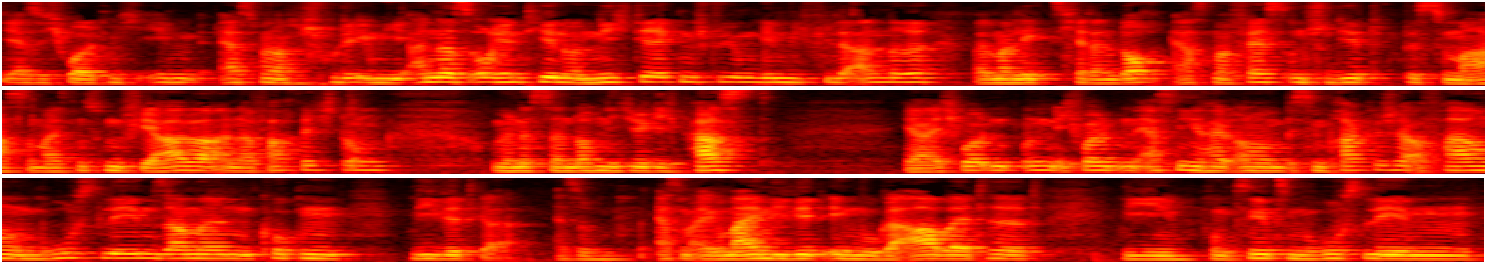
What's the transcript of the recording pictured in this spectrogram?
Ja, also ich wollte mich eben erstmal nach der Schule irgendwie anders orientieren und nicht direkt ins Studium gehen wie viele andere, weil man legt sich ja dann doch erstmal fest und studiert bis zum Master, meistens fünf Jahre an der Fachrichtung. Und wenn das dann doch nicht wirklich passt, ja, ich wollte und ich wollte in erster Linie halt auch noch ein bisschen praktische Erfahrungen im Berufsleben sammeln, gucken, wie wird, also erstmal allgemein, wie wird irgendwo gearbeitet, wie funktioniert es im Berufsleben.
